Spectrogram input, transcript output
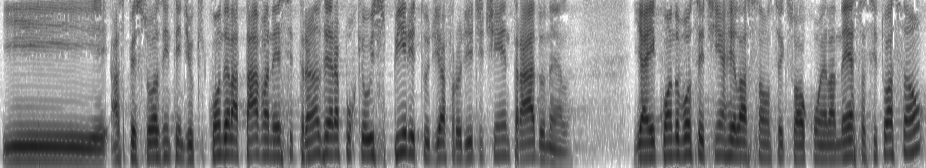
e as pessoas entendiam que quando ela estava nesse transe era porque o espírito de Afrodite tinha entrado nela. E aí, quando você tinha relação sexual com ela nessa situação,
